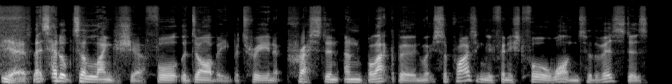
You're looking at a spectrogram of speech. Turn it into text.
Yeah. Let's head up to Lancashire for the derby between Preston and Blackburn, which surprisingly finished 4 1 to the visitors.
